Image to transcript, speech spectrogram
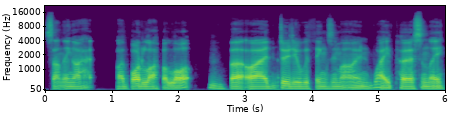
something I I bottle up a lot, Hmm. but I do deal with things in my own way personally.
